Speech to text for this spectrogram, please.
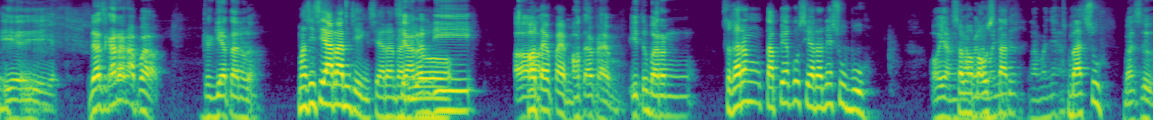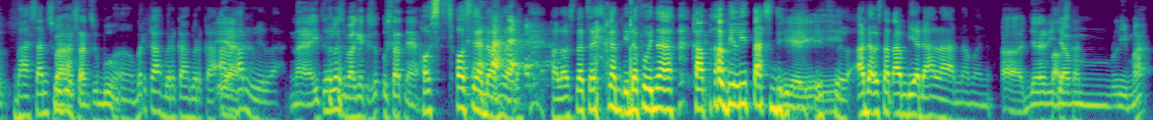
Iya, iya, iya. Dan sekarang apa kegiatan lo? Masih siaran, Cing. Siaran radio. Siaran di uh, Hot FM. Hot FM. Itu bareng Sekarang tapi aku siarannya subuh. oh yang Sama Pak Ustadz. itu? Namanya apa? Basuh. Basuh. Bahasan subuh. Bahasan subuh. Berkah, berkah, berkah. Iya. Alhamdulillah. Nah, itu lo sebagai ustadznya. Host, hostnya dong. Kalau Ustadz saya kan tidak punya kapabilitas di Iya, iya, iya. Ada Ustadz Ambia Dahlan namanya. Uh, dari Pak jam Ustadz. 5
